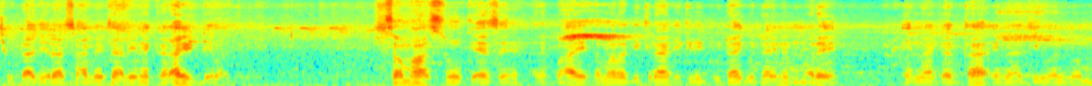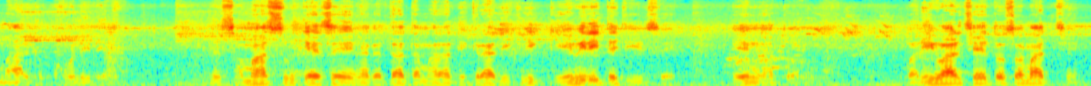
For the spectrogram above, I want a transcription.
છૂટાછેડા સામે ચાલીને કરાવી જ દેવા જોઈએ. સમાજ શું કહેશે? અરે ભાઈ, તમારા દીકરા, દીકરી ઘૂંટાઈ ઘૂંટાઈને મરે એના કરતાં એના જીવનનો માર્ગ ખોલી દે. એટલે સમાજ શું કહેશે? એના કરતાં તમારા દીકરા, દીકરી કેવી રીતે જીવશે એ મહત્ત્વનું પરિવાર છે તો સમાજ છે.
